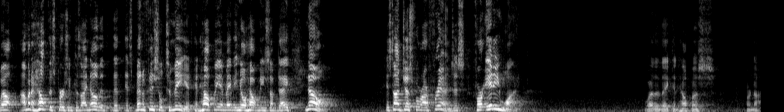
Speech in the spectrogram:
well, I'm going to help this person because I know that, that it's beneficial to me. It can help me and maybe he'll help me someday. No. It's not just for our friends, it's for anyone, whether they can help us or not.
